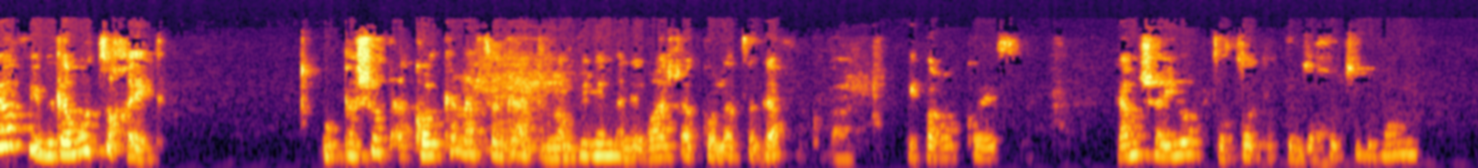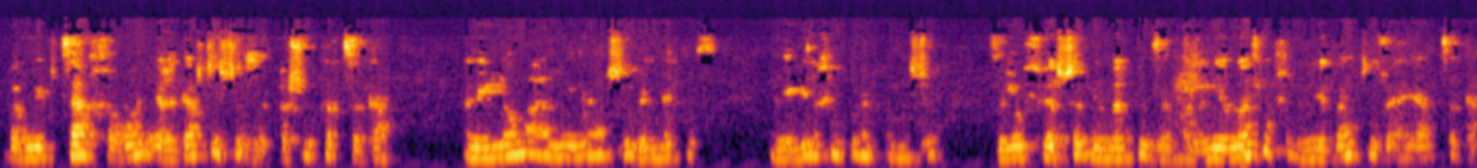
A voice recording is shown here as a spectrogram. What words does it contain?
יופי, וגם הוא צוחק. הוא פשוט, הכל כאן הצגה, אתם לא מבינים, אני רואה שהכל הצגה פה כבר, היא כבר לא כועסת. גם שהיו הפצצות, אתם זוכרות שדיברנו? במבצע האחרון הרגשתי שזה פשוט הצגה. אני לא מאמינה שבאמת, אני אגיד לכם פה משהו, זה לא פייר שאני אומרת את זה, אבל אני אומרת לכם, אני יודעת שזה היה הצגה.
